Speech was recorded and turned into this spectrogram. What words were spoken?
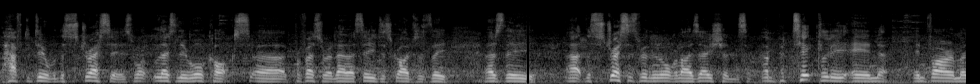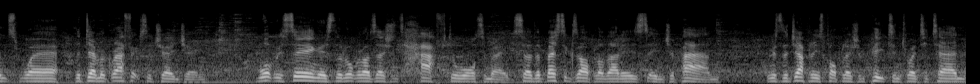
have to deal with the stresses, what Leslie Willcocks, uh, professor at LSE, describes as the, as the, uh, the stresses within organizations, and particularly in environments where the demographics are changing, what we're seeing is that organizations have to automate. So the best example of that is in Japan, because the Japanese population peaked in 2010,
